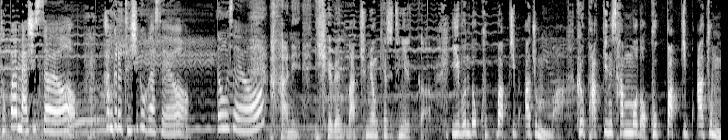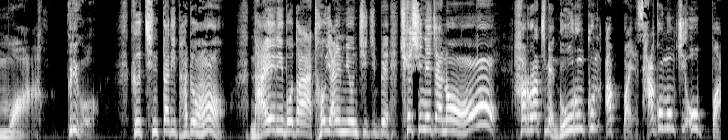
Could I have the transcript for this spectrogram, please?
국밥 맛있어요. 한 그릇 드시고 가세요. 또 오세요. 아니 이게 웬 맞춤형 캐스팅일까? 이분도 국밥집 아줌마, 그 바뀐 산모도 국밥집 아줌마. 그리고 그 친딸이 바로 나엘이보다 더 얄미운 지집의 최신애잖아. 하루아침에 노름꾼 아빠의 사고뭉치 오빠,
